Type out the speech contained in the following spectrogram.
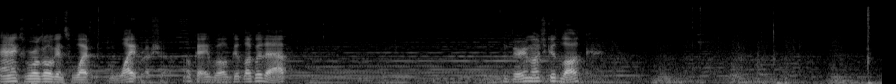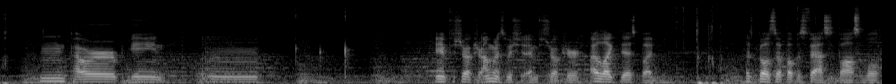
Annex war goal against White, White Russia. Okay, well, good luck with that. Very much good luck. Hmm, power gain. Uh, infrastructure. I'm going to switch to infrastructure. I like this, but let's build stuff up as fast as possible.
